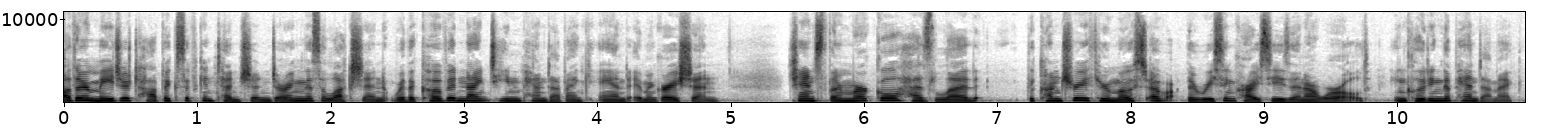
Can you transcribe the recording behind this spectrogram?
other major topics of contention during this election were the COVID 19 pandemic and immigration. Chancellor Merkel has led the country through most of the recent crises in our world, including the pandemic,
